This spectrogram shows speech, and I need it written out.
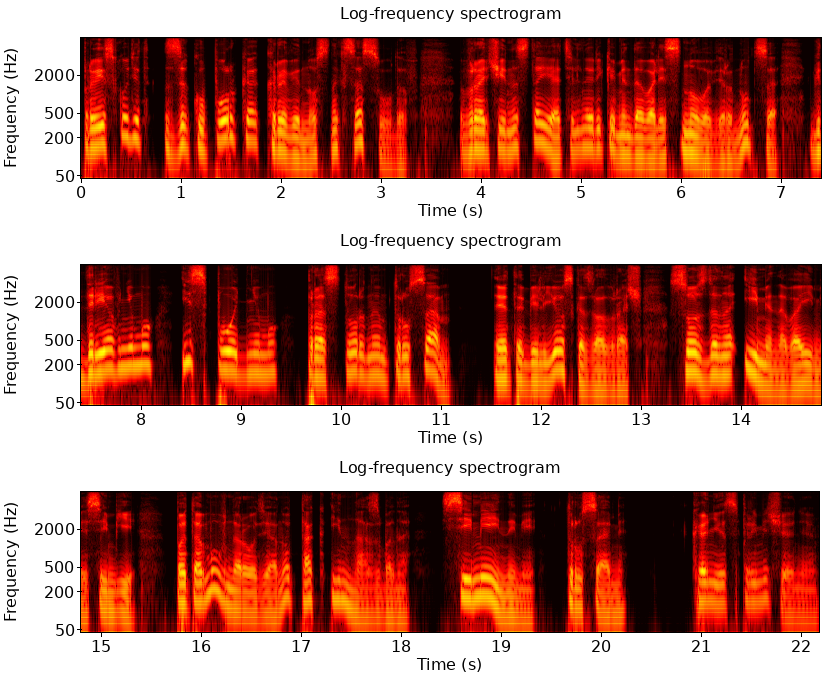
происходит закупорка кровеносных сосудов. Врачи настоятельно рекомендовали снова вернуться к древнему исподнему просторным трусам. Это белье, сказал врач, создано именно во имя семьи, потому в народе оно так и названо – семейными трусами. Конец примечания.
